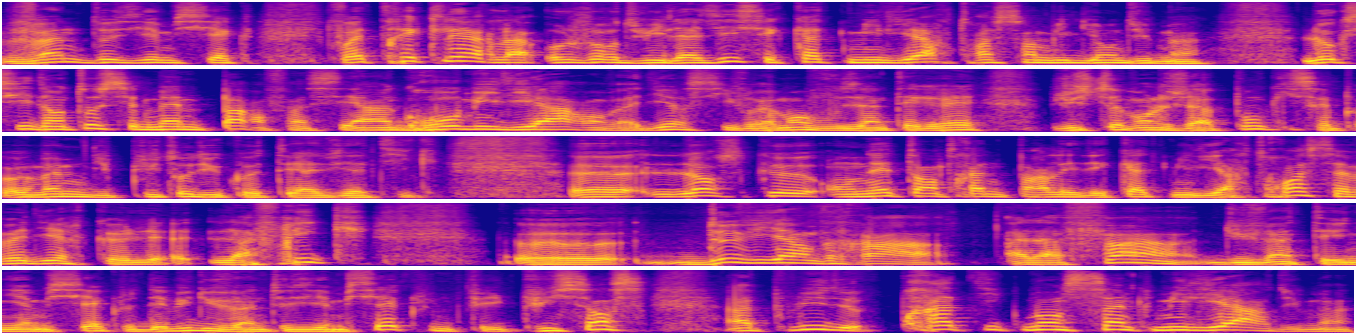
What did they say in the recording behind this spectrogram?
22e siècle. Il faut être très clair, là, aujourd'hui, l'Asie, c'est 4 milliards 300 millions d'humains. L'Occidentaux, c'est même pas, enfin, c'est un gros milliard, on va dire, si vraiment vous intégrez justement le Japon, qui serait même plutôt du côté asiatique. Euh, lorsque on est en train de parler des 4 milliards 3, ça veut dire que l'Afrique euh, deviendra, à la fin du 21e siècle, au début du 22e siècle, une puissance à plus de pratiquement 5 milliards d'humains.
